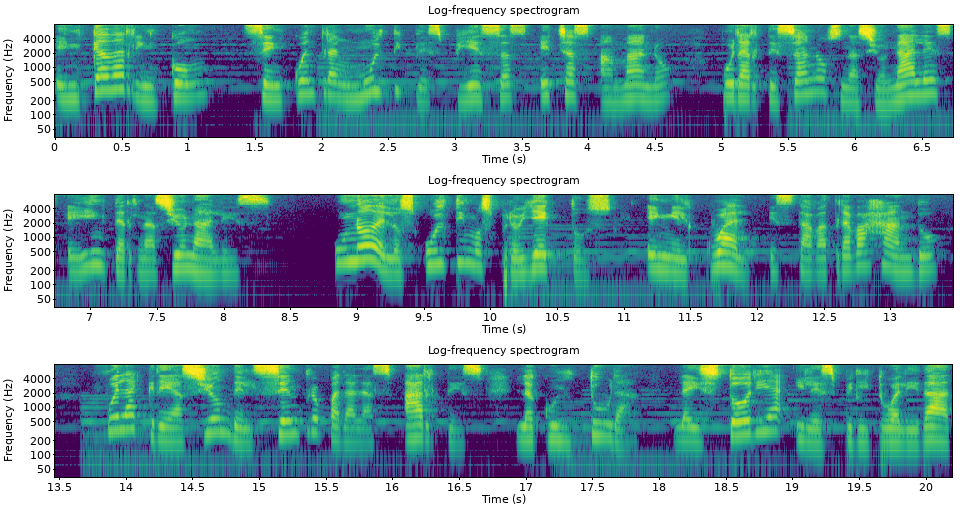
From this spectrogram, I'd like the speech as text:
en cada rincón se encuentran múltiples piezas hechas a mano por artesanos nacionales e internacionales. Uno de los últimos proyectos en el cual estaba trabajando fue la creación del Centro para las Artes, la Cultura, la Historia y la Espiritualidad,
